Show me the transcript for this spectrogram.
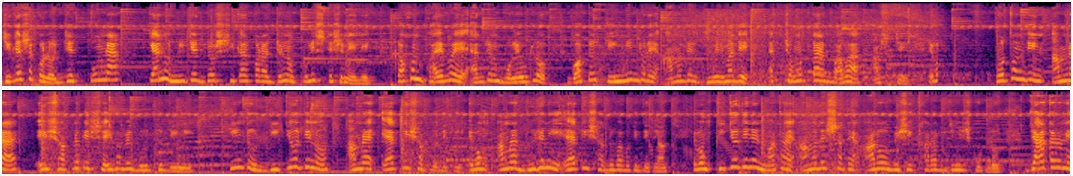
জিজ্ঞাসা করল যে, তোমরা কেন নিজের দোষ স্বীকার করার জন্য পুলিশ স্টেশনে এলে? তখন ভয়ে ভয়ে একজন বলে উঠল, গত তিন দিন ধরে আমাদের ঘুমের মাঝে এক চমৎকার বাবা আসছে এবং প্রথম দিন আমরা এই স্বপ্নকে সেইভাবে গুরুত্ব দিইনি। কিন্তু দ্বিতীয় দিনও আমরা একই স্বপ্ন দেখি এবং আমরা দুজনই একই সাধু বাবাকে দেখলাম এবং তৃতীয় দিনের মাথায় আমাদের সাথে আরও বেশি খারাপ জিনিস ঘটলো, যার কারণে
